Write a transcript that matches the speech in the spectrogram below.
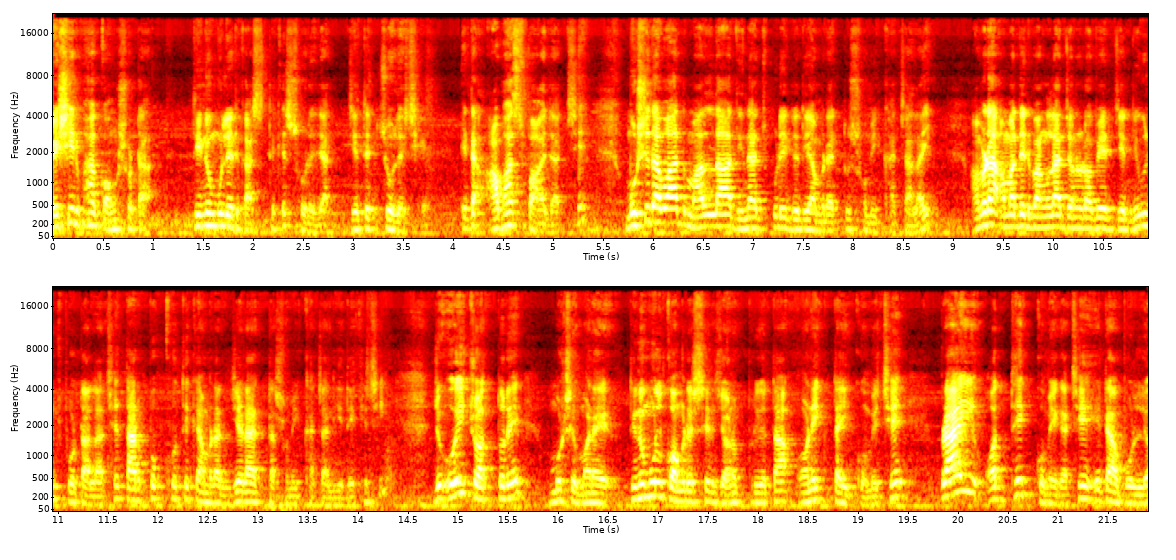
বেশিরভাগ অংশটা তৃণমূলের কাছ থেকে সরে যা, যেতে চলেছে। এটা আভাস পাওয়া যাচ্ছে। মুর্শিদাবাদ, মালদা, দিনাজপুরে যদি আমরা একটু সমীক্ষা চালাই, আমরা আমাদের বাংলা জনরবের যে নিউজ পোর্টাল আছে, তার পক্ষ থেকে আমরা নিজেরা একটা সমীক্ষা চালিয়ে দেখেছি যে ওই চত্বরে মানে তৃণমূল কংগ্রেসের জনপ্রিয়তা অনেকটাই কমেছে, প্রায় অর্ধেক কমে গেছে, এটা বললে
